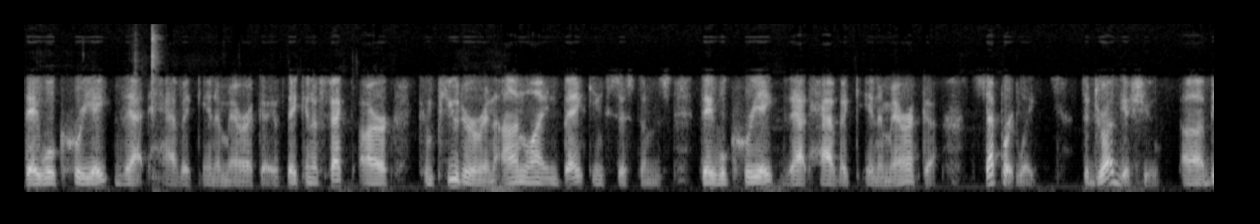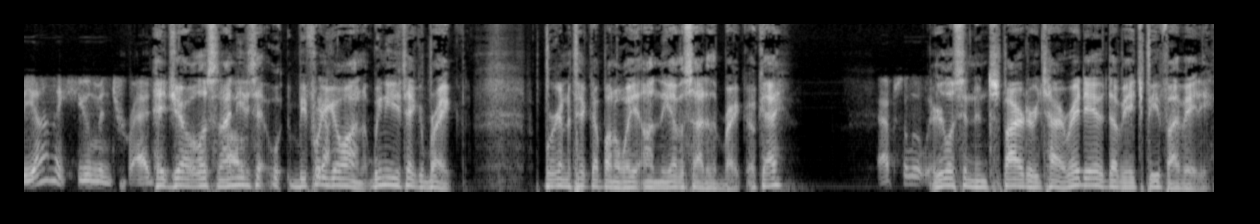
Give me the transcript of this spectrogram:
they will create that havoc in America. If they can affect our computer and online banking systems, they will create that havoc in America. Separately, the drug issue, uh, beyond the human tragedy. Hey, Joe, listen, I need to, before yeah. you go on, we need to take a break. We're going to pick up on a way on the other side of the break, okay? Absolutely. You're listening to Inspire to Retire Radio, WHP 580.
